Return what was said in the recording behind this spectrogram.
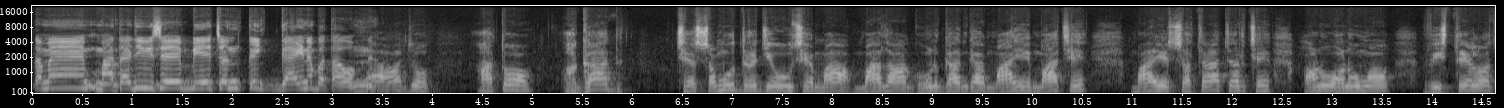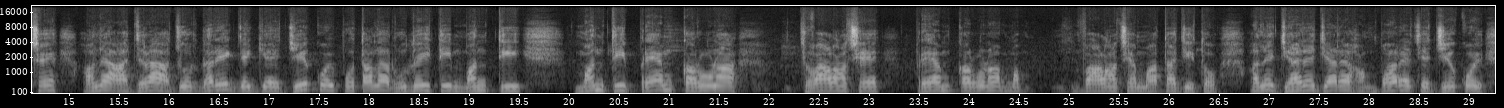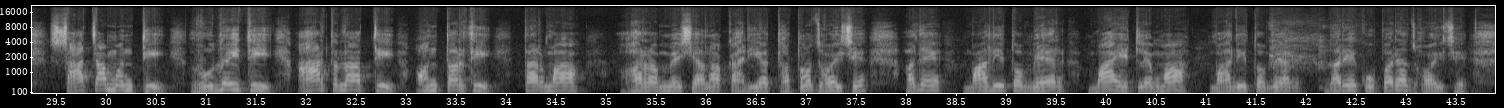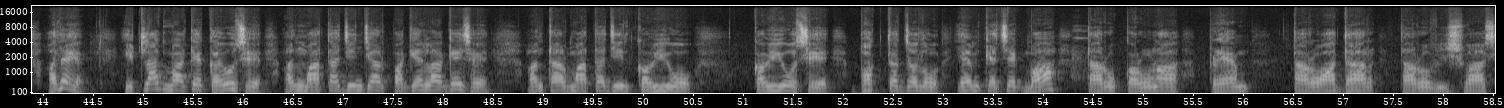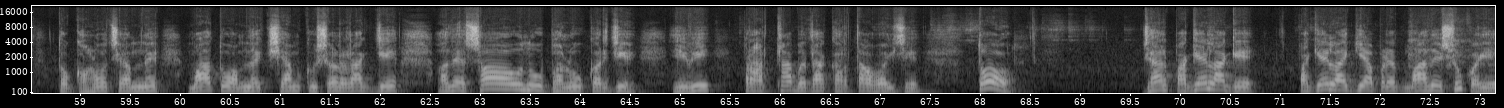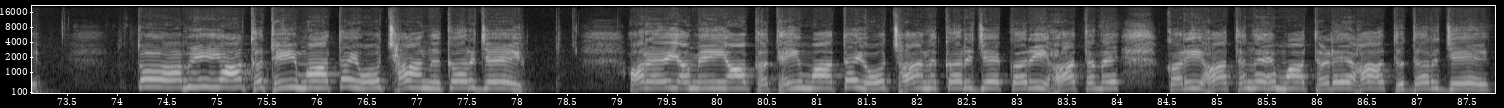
તમે માતાજી વિશે બે ચંદ કંઈક ગાઈને બતાવો અમને. હા જો આ તો અગાધ છે, સમુદ્ર જેવું છે, મા માના ગુણગાન ગાય મા એ મા છે મા એ સતરાચર છે, અણુ અણુમાં વિસ્તરેલો છે અને હાજરા હજુર દરેક જગ્યાએ જે કોઈ પોતાના હૃદયથી, મનથી મનથી પ્રેમ કરુણા વાળો છે, પ્રેમ કરુણા વાળા છે માતાજી તો. અને જ્યારે જ્યારે સંભાળે છે, જે કોઈ સાચા મનથી, હૃદયથી, આર્તનાદથી, અંતરથી તારમાં હર હંમેશાના કાર્ય થતો જ હોય છે. અને માની તો મેર મા એટલે મા, માની તો મેર દરેક ઉપર જ હોય છે. અને એટલા જ માટે કહ્યું છે, અને માતાજીને જ્યારે પગે લાગે છે, અને તાર માતાજીને કવિઓ કવિઓ છે, ભક્તજનો એમ કહે છે કે, મા, તારું કરુણા, પ્રેમ, તારો આધાર તારો વિશ્વાસ તો ઘણો છે અમને. માં, તું અમને ક્ષેમ કુશળ રાખજે અને સૌનું ભલું કરજે એવી પ્રાર્થના બધા કરતા હોય છે. તો જ્યારે પગે લાગે, પગે લાગીએ આપણે માને શું કહીએ? તો અમે આંખથી માતે ઓછાન કરજે. અરે અમે આંખથી માતે ઓછાન કરજે, કરી હાથને કરી હાથને માથડે હાથ ધરજે.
